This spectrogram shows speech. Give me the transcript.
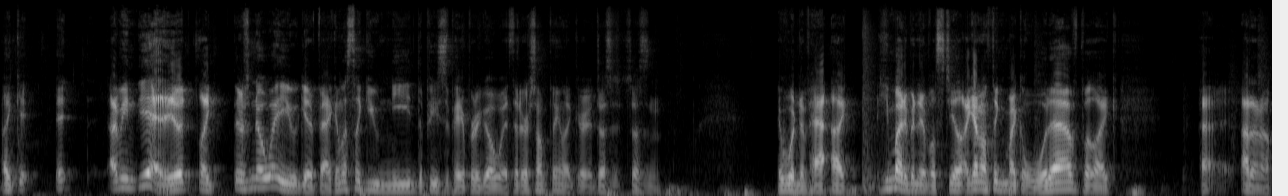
like it. it I mean, yeah, it, like, there's no way you would get it back unless like you need the piece of paper to go with it or something. Like, it doesn't doesn't. It wouldn't have had like he might have been able to steal. Like, I don't think Michael would have, but like, uh, I don't know.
